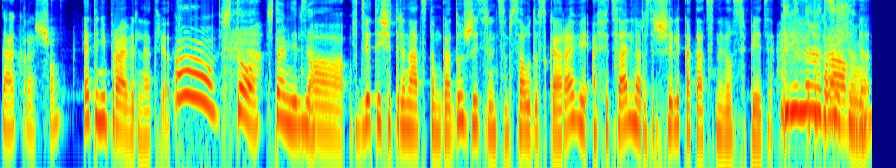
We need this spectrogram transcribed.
Так. Хорошо. Это неправильный ответ. О, что? Что им нельзя? А, В 2013 году жительницам Саудовской Аравии официально разрешили кататься на велосипеде. 13 Это правда.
